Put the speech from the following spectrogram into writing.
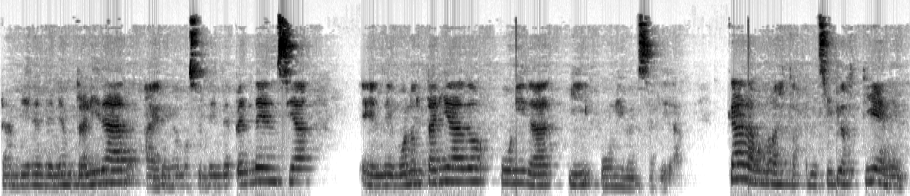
también el de neutralidad, agregamos el de independencia, el de voluntariado, unidad y universalidad. Cada uno de estos principios tiene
